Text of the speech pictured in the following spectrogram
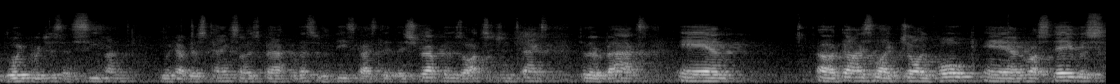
Lloyd Bridges and Sea Hunt? He would have those tanks on his back. Well, that's what these guys did. They strapped those oxygen tanks to their backs. And uh, guys like John Volk and Russ Davis,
